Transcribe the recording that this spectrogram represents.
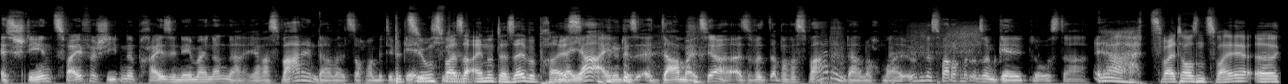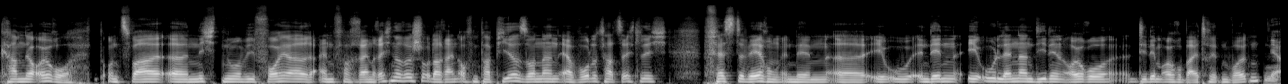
es stehen zwei verschiedene Preise nebeneinander. Ja, was war denn damals nochmal mit dem Beziehungsweise Geld? ein und derselbe Preis. Naja, ein und des, äh, damals, ja. Also, aber was war denn da nochmal? Irgendwas war doch mit unserem Geld los da. Ja, 2002 äh, kam der Euro. Und zwar äh, nicht nur wie vorher einfach rein rechnerisch oder rein auf dem Papier, sondern er wurde tatsächlich feste Währung in den äh, EU, in den EU-Ländern, die den Euro, die dem Euro beitreten wollten. Ja.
